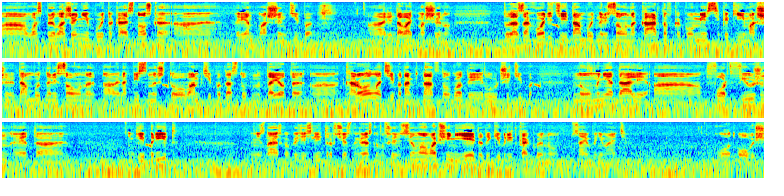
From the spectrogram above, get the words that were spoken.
А, у вас в приложении будет такая сноска а, рент машин типа арендовать машину. Туда заходите, и там будет нарисована карта, в каком месте какие машины. Там будет нарисовано, а, написано, что вам, типа, доступна Toyota а, Corolla, типа, там, 15 -го года и лучше, типа. Но мне дали Ford Fusion, это гибрид, не знаю, сколько здесь литров, честно говоря, сколько сил, но он вообще не едет, это гибрид, как бы, ну, сами понимаете. Вот, овощ.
